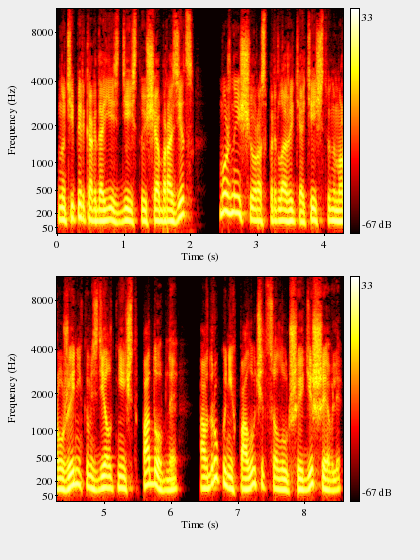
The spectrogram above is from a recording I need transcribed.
Но теперь, когда есть действующий образец, можно еще раз предложить отечественным оружейникам сделать нечто подобное, а вдруг у них получится лучше и дешевле.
